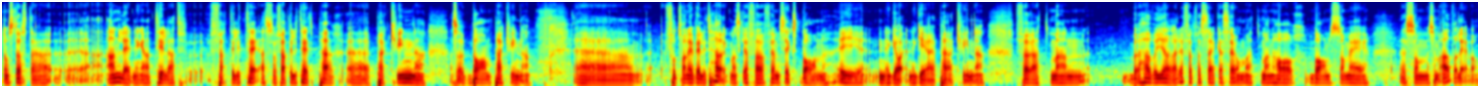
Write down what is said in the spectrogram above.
de största eh, anledningarna till att fertilitet, alltså fertilitet per, eh, per kvinna, alltså barn per kvinna, ehm, fortfarande är väldigt hög. Man skaffar fem sex barn i Nigeria per kvinna för att man behöver göra det för att försäkra sig om att man har barn som, är, som, som överlever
